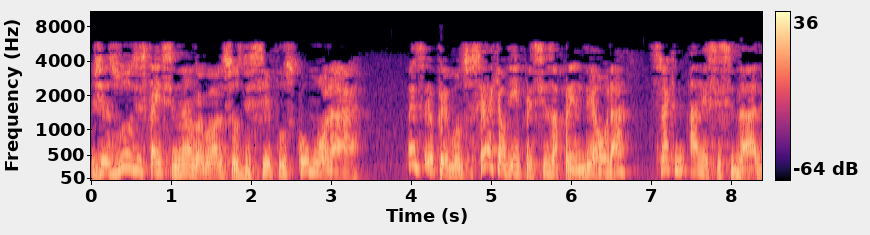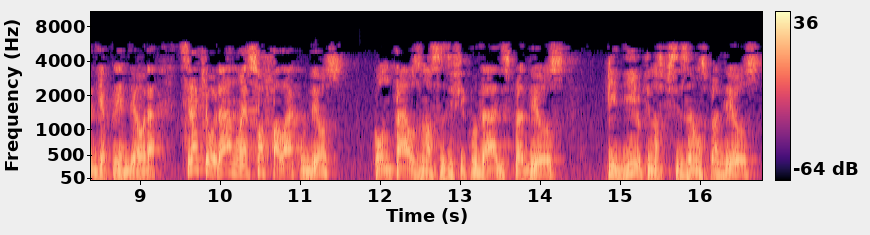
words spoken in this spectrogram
Jesus está ensinando agora os seus discípulos como orar. Mas eu pergunto, será que alguém precisa aprender a orar? Será que há necessidade de aprender a orar? Será que orar não é só falar com Deus? Contar as nossas dificuldades para Deus? Pedir o que nós precisamos para Deus?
